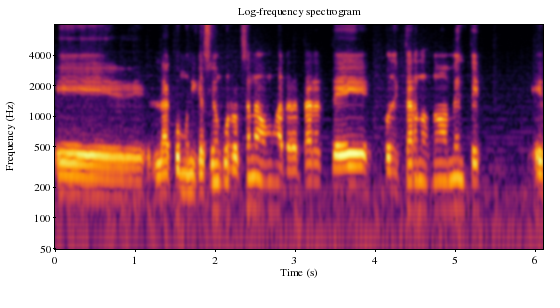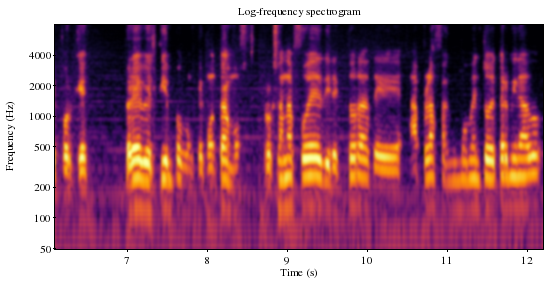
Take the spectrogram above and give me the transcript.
eh, la comunicación con Roxana. Vamos a tratar de conectarnos nuevamente eh, porque es breve el tiempo con que contamos. Roxana fue directora de APLAFA en un momento determinado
